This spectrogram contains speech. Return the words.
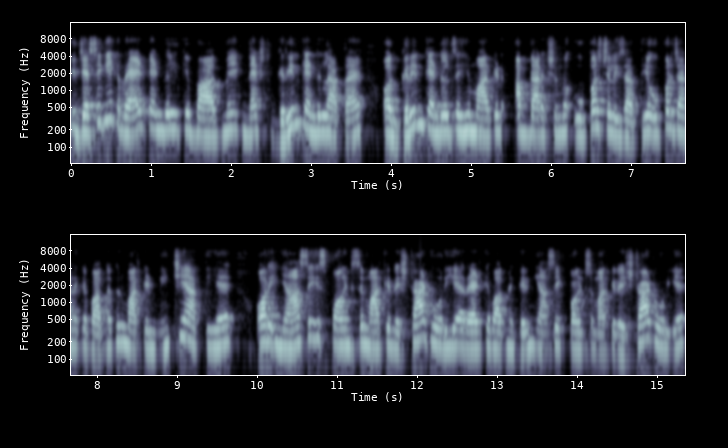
कि जैसे कि एक रेड कैंडल के बाद में एक नेक्स्ट ग्रीन कैंडल आता है और ग्रीन कैंडल से ही मार्केट अप डायरेक्शन में ऊपर चली जाती है। ऊपर जाने के बाद में फिर मार्केट नीचे आती है और यहाँ से इस पॉइंट से मार्केट स्टार्ट हो रही है। रेड के बाद में ग्रीन यहाँ से एक पॉइंट से मार्केट स्टार्ट हो रही है।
